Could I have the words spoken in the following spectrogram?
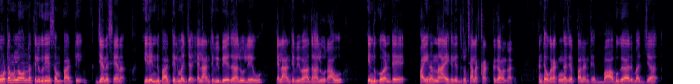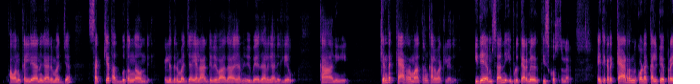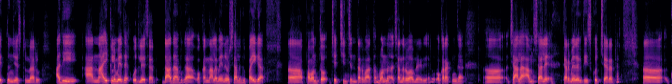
కూటమిలో ఉన్న తెలుగుదేశం పార్టీ జనసేన. ఈ రెండు పార్టీల మధ్య ఎలాంటి విభేదాలు లేవు ఎలాంటి వివాదాలు రావు. ఎందుకు అంటే పైన నాయకులు ఇద్దరు చాలా కరెక్ట్గా ఉన్నారు. అంటే ఒక రకంగా చెప్పాలంటే బాబు గారి మధ్య పవన్ కళ్యాణ్ గారి మధ్య సఖ్యత అద్భుతంగా ఉంది. వీళ్ళిద్దరి మధ్య ఎలాంటి వివాదాలు కానీ విభేదాలు కానీ లేవు. కానీ కింద క్యాడర్ మాత్రం కలవట్లేదు. ఇదే అంశాన్ని ఇప్పుడు తెర మీదకి తీసుకొస్తున్నారు. అయితే ఇక్కడ క్యాడర్ను కూడా కలిపే ప్రయత్నం చేస్తున్నారు. అది ఆ నాయకుల మీదే వదిలేశారు. దాదాపుగా ఒక నలభై నిమిషాలకు పైగా పవన్తో చర్చించిన తర్వాత మొన్న చంద్రబాబు నాయుడు గారు ఒక రకంగా చాలా అంశాలే తెర మీదకి తీసుకొచ్చారట.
